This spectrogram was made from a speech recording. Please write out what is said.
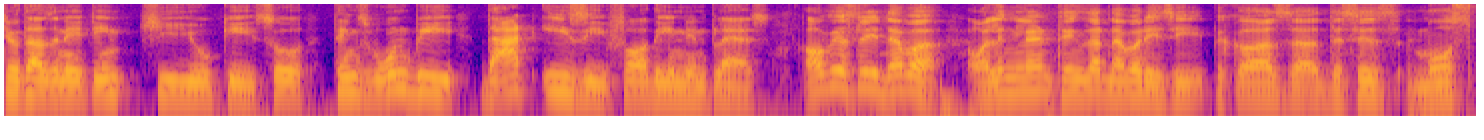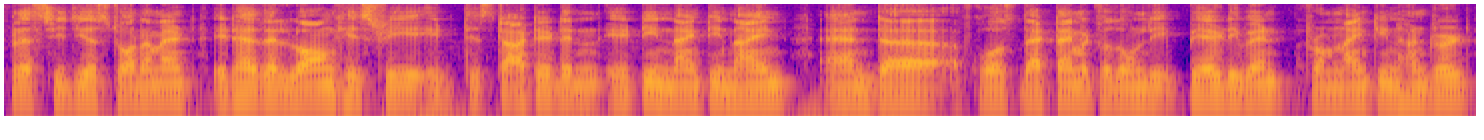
2018 shi yuqi so things won't be that easy for the indian players. Obviously never. All england things are never easy because uh, this is most prestigious tournament. It has a long history. It started in 1899 and uh, of course that time it was only paired event from 1900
